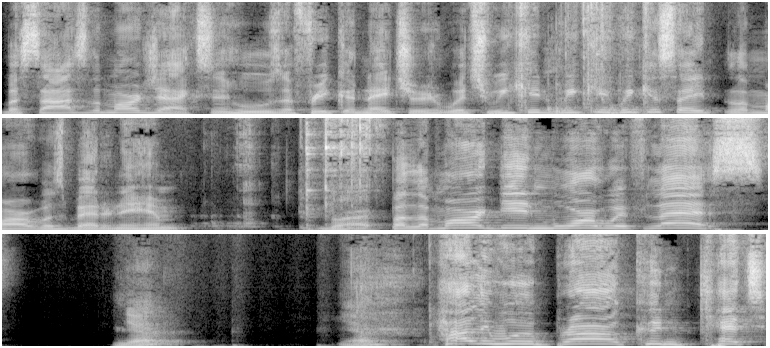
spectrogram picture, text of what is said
besides Lamar Jackson, who's a freak of nature, which we could we could we could say Lamar was better than him, Right. but Lamar did more with less. Yeah. Yeah. Hollywood Brown couldn't catch.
